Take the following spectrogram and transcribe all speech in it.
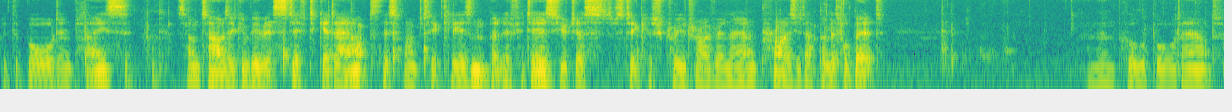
with the board in place. Sometimes it can be a bit stiff to get out. This one particularly isn't but if it is you just stick your screwdriver in there and prise it up a little bit. And then pull the board out.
